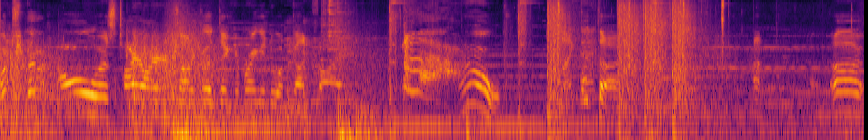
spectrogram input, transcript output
What's the... Oh, this tire iron's not a good thing to bring into a gunfight. Ah, oh, Like what that? the? Uh, uh,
